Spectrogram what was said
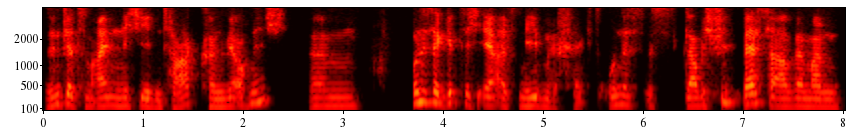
sind wir zum einen nicht jeden Tag, können wir auch nicht. Ähm, und es ergibt sich eher als Nebeneffekt. Und es ist, glaube ich, viel besser, wenn man,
